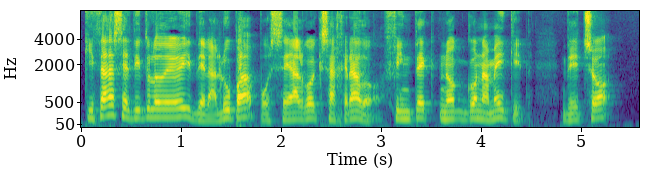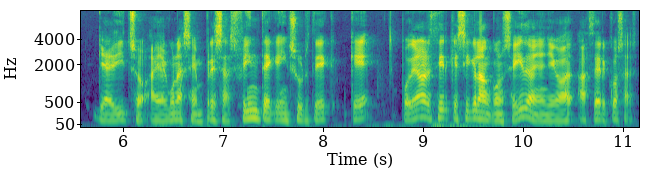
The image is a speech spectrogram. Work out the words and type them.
Quizás el título de hoy de la lupa pues sea algo exagerado. FinTech not gonna make it. De hecho, ya he dicho, hay algunas empresas fintech e insurtech que podríamos decir que sí que lo han conseguido y han llegado a hacer cosas.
